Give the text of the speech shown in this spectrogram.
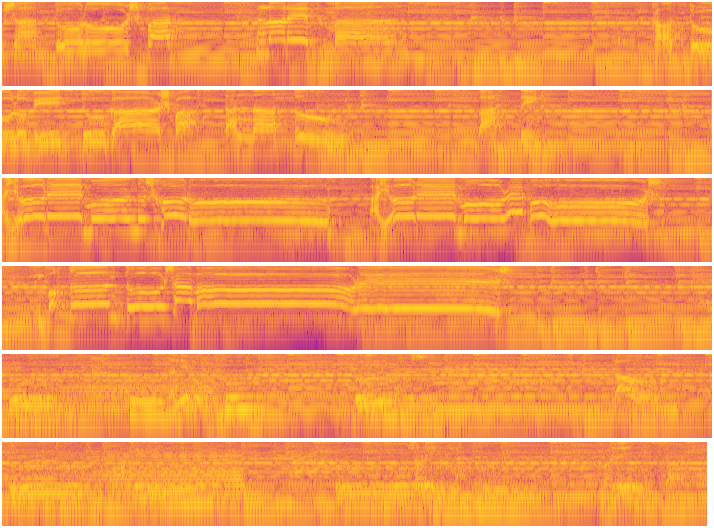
tusattulóspat lalép már. Kattulu pittu kaspar tannastu Bahtin Ayore mondos joro Ayore more bosh Bohtor sun.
